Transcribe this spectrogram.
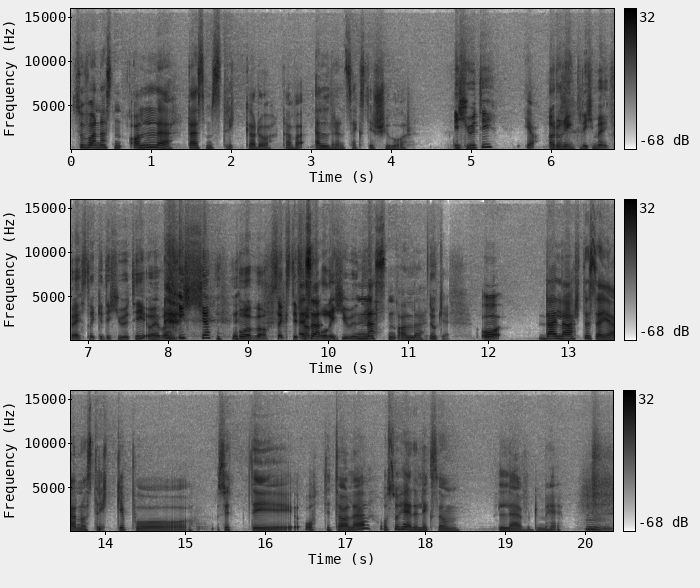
så var nesten alle de som strikka da, de var eldre enn 67 år. I 2010? Ja. ja. Da ringte de ikke meg, for jeg strikket i 2010, og jeg var ikke over 65 år i 2010. Nesten alle. Okay. Og de lærte seg gjerne å strikke på 70-80-tallet, og så har det liksom levd med. Mm.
